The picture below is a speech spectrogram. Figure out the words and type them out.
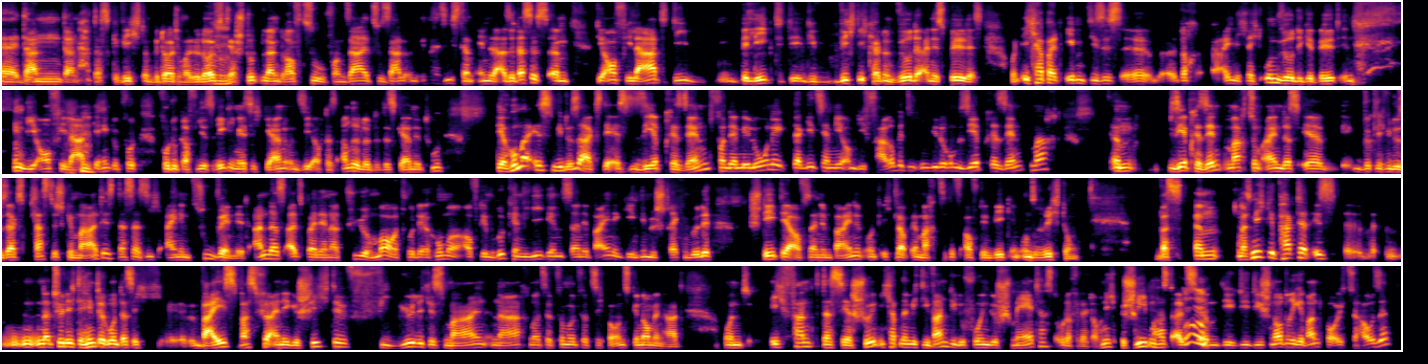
äh, dann, dann hat das Gewicht und Bedeutung, weil du läufst mhm. ja stundenlang drauf zu, von Saal zu Saal und immer siehst du am Ende. Also das ist ähm, die Enfilade, die belegt die, die Wichtigkeit und Würde eines Bildes. Und ich habe halt eben dieses äh, doch eigentlich recht unwürdige Bild in, in die Enfilade hm. gehängt und fotografiere es regelmäßig gerne und sehe auch, dass andere Leute das gerne tun. Der Hummer ist, wie du sagst, der ist sehr präsent. Von der Melone, da geht es ja mehr um die Farbe, die ihn wiederum sehr präsent macht. Ähm, sehr präsent macht zum einen, dass er wirklich, wie du sagst, plastisch gemalt ist, dass er sich einem zuwendet. Anders als bei der Naturmord, wo der Hummer auf dem Rücken liegend seine Beine gen Himmel strecken würde, steht der auf seinen Beinen und ich glaube, er macht sich jetzt auf den Weg in unsere Richtung. Was, ähm, was mich gepackt hat, ist äh, natürlich der Hintergrund, dass ich äh, weiß, was für eine Geschichte figürliches Malen nach 1945 bei uns genommen hat. Und ich fand das sehr schön. Ich habe nämlich die Wand, die du vorhin geschmäht hast oder vielleicht auch nicht beschrieben hast, als mhm. ähm, die, die, die schnoddrige Wand bei euch zu Hause.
